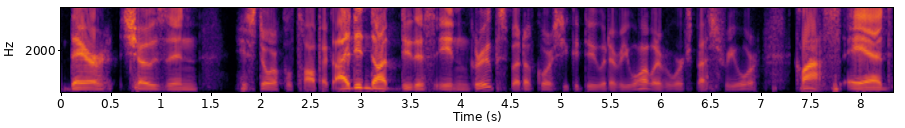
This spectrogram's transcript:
their chosen historical topic. I did not do this in groups, but of course you could do whatever you want, whatever works best for your class. And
